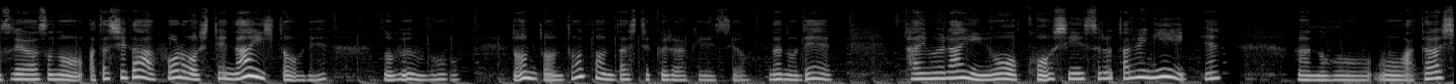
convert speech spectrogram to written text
それはその、私がフォローしてない人をね、の分もどんどんどんどん出してくるわけですよ。なので、タイムラインを更新するたびに、ね、あの、もう新し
